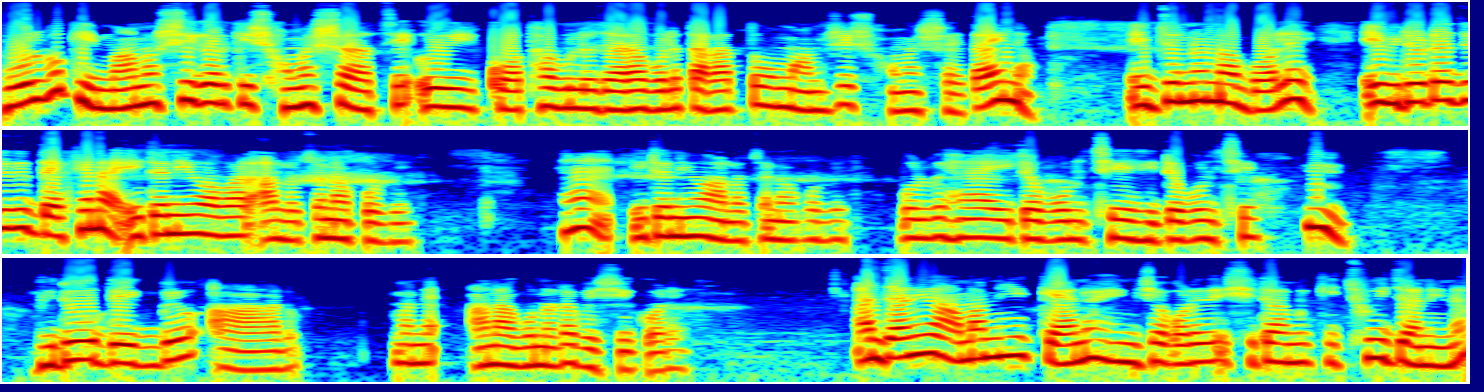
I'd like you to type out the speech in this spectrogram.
বলব কি, মানসিক আর কি সমস্যা আছে, ওই কথাগুলো যারা বলে তারা তো মানুষের সমস্যায়, তাই না? এর জন্য না বলে, এই ভিডিওটা যদি দেখে না, এটা নিয়েও আবার আলোচনা করবে। হ্যাঁ এটা নিয়েও আলোচনা করবে। বলবে হ্যাঁ এটা বলছে এটা বলছে। হুম, ভিডিও দেখবেও আর মানে আনাগোনাটা বেশি করে। আর জানি না, আমার নিয়ে কেন হিংসা করে সেটা আমি কিছুই জানি না।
